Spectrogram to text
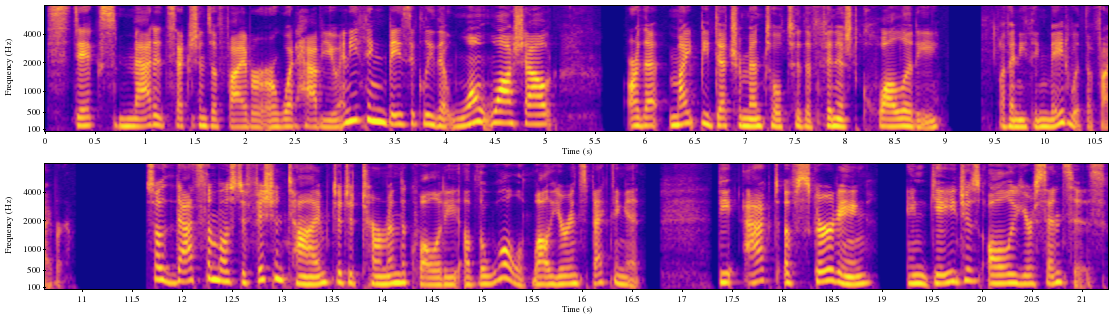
sticks, matted sections of fiber, or what have you. Anything basically that won't wash out or that might be detrimental to the finished quality of anything made with the fiber. So that's the most efficient time to determine the quality of the wool while you're inspecting it. The act of skirting engages all your senses,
